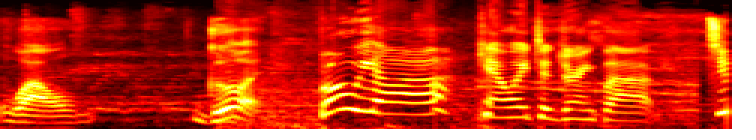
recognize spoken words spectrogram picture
well, good. Booyah! Can't wait to drink that. To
